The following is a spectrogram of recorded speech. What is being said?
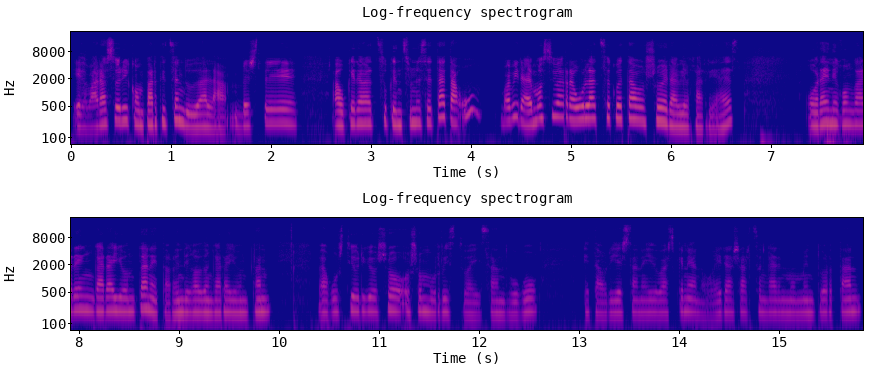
Edo arazo hori konpartitzen dudala, beste aukera batzuk entzunez eta, eta, uh, ba bira, emozioa regulatzeko eta oso erabilgarria, ez? Orain egon garen garai hontan eta oraindik gauden garai hontan, ba guzti hori oso oso murriztua izan dugu eta hori esan nahi du azkenean ohera sartzen garen momentu hortan,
